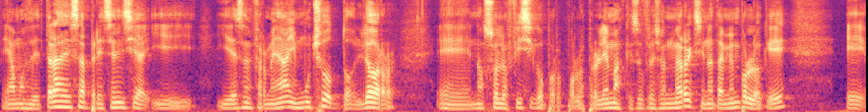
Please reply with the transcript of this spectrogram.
digamos, detrás de esa presencia y, y de esa enfermedad hay mucho dolor, eh, no solo físico por, por los problemas que sufre John Merrick, sino también por lo que eh,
